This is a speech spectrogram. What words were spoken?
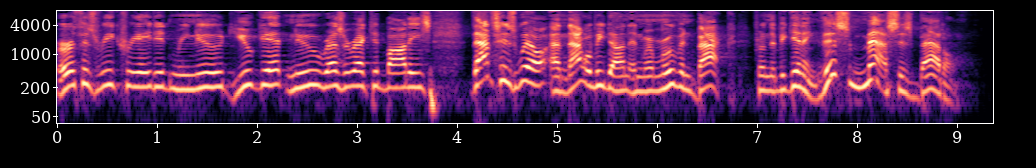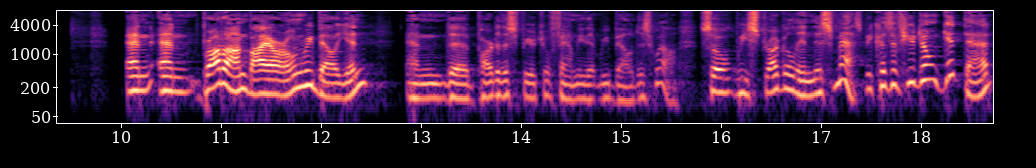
earth is recreated and renewed, you get new resurrected bodies. That's his will, and that will be done, and we're moving back from the beginning. This mess is battle. And, and brought on by our own rebellion and the part of the spiritual family that rebelled as well. So we struggle in this mess because if you don't get that,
